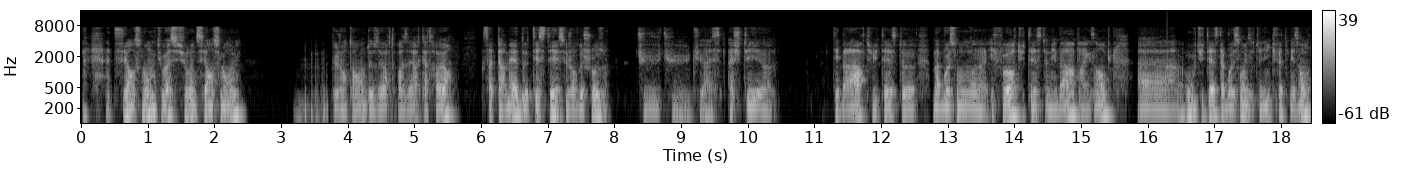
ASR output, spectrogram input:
séance longue, tu vois, sur une séance longue que j'entends, 2 heures, 3 heures, 4 heures, ça te permet de tester ce genre de choses. Tu, tu, tu as acheté euh, tes bars, tu testes euh, ma boisson effort, tu testes mes bars par exemple, ou tu testes ta boisson isotonique faite maison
